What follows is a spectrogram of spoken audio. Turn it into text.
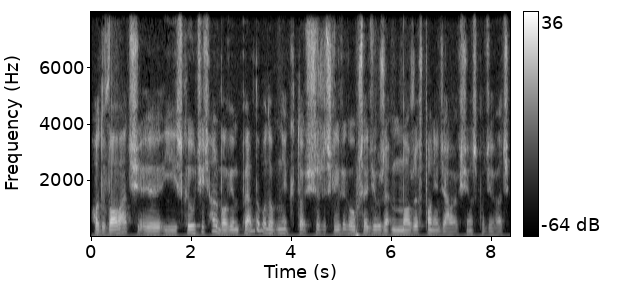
odwołać y, i skrócić, albowiem prawdopodobnie ktoś życzliwy go uprzedził, że może w poniedziałek się spodziewać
